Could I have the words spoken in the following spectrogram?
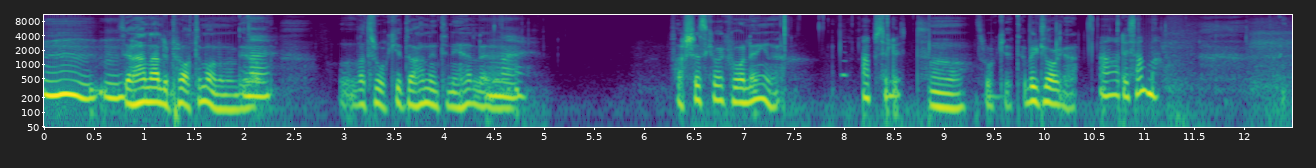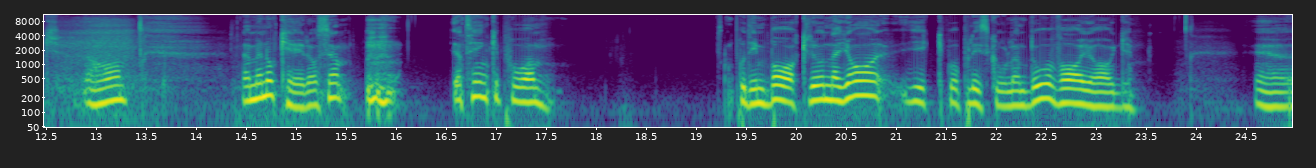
Mm, mm. Så jag hann aldrig prata med honom om det. Nej, Vad tråkigt, då hann inte ni heller. nej, Farsa ska vara kvar längre. absolut. Ja, tråkigt. Jag beklagar. Ja, detsamma. Ja, Nej, men okej då. Sen, jag tänker på, på din bakgrund. När jag gick på polisskolan, då var jag eh,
